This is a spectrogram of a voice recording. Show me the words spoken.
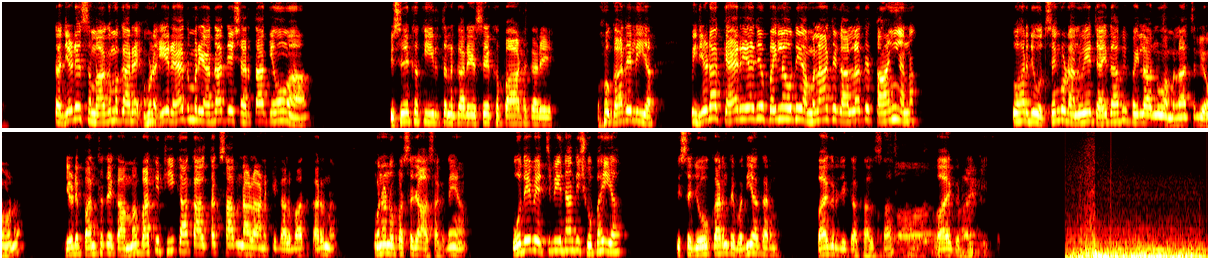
ਤਾਂ ਜਿਹੜੇ ਸਮਾਗਮ ਕਰ ਰਹੇ, ਹੁਣ ਇਹ ਰਹਿਤ ਮਰਿਆਦਾ ਤੇ ਸ਼ਰਤਾਂ ਕਿਉਂ ਆ? ਵੀ ਸਿੱਖ ਕੀਰਤਨ ਕਰੇ, ਸਿੱਖ ਪਾਠ ਕਰੇ, ਉਹ ਕਾਹਦੇ ਲਈ ਆ? ਵੀ ਜਿਹੜਾ ਕਹਿ ਰਿਹਾ ਜੇ ਉਹ ਪਹਿਲਾਂ ਉਹਦੇ ਅਮਲਾਂ 'ਚ ਗੱਲ ਆ ਤੇ ਤਾਂ ਹੀ ਆ ਨਾ। ਉਹ ਹਰਜੋਤ ਸਿੰਘ ਹੁਣਾਂ ਨੂੰ ਇਹ ਚਾਹੀਦਾ ਵੀ ਪਹਿਲਾਂ ਉਹਨੂੰ ਅਮਲਾਂ 'ਚ ਲਿਆਉਣ, ਜਿਹੜੇ ਪੰਥ ਦੇ ਕੰਮ ਆ। ਬਾਕੀ ਠੀਕ ਆ ਕਾਲ ਤੱਕ ਸਾਹਿਬ ਨਾਲ ਆਣ ਕੇ ਗੱਲਬਾਤ ਕਰਨ, ਉਹਨਾਂ ਨੂੰ ਆਪਾਂ ਸੁਝਾ ਸਕਦੇ ਆ ਉਹਦੇ ਵਿੱਚ ਵੀ ਇਹਨਾਂ ਦੀ ਸ਼ੋਭਾ ਹੀ ਆ ਕਿ ਸਹਿਯੋਗ ਕਰਨ ਤੇ ਵਧੀਆ ਕਰਨ। ਵਾਹਿਗੁਰੂ ਜੀ ਕਾ ਖਾਲਸਾ, ਵਾਹਿਗੁਰੂ ਜੀ ਕੀ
